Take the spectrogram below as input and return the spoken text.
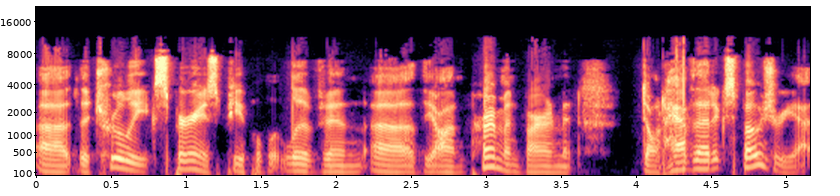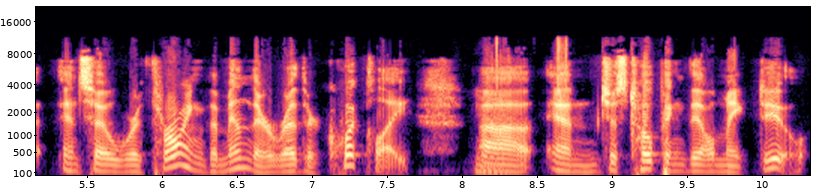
uh, the truly experienced people that live in uh, the on-prem environment don't have that exposure yet, and so we're throwing them in there rather quickly, Yeah. uh, and just hoping they'll make do.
